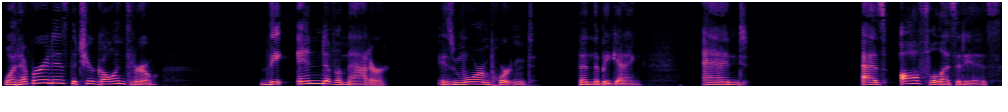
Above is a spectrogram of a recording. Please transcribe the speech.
whatever it is that you're going through, the end of a matter is more important than the beginning. And as awful as it is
